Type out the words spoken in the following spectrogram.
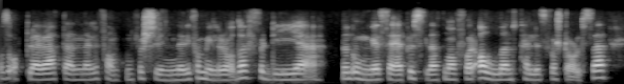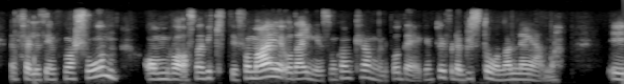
Og så opplever jeg at den elefanten forsvinner i familierådet, fordi eh, den unge ser plutselig at nå får alle en felles forståelse, en felles informasjon om hva som er viktig for meg, og det er ingen som kan krangle på det egentlig, for det blir stående alene i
